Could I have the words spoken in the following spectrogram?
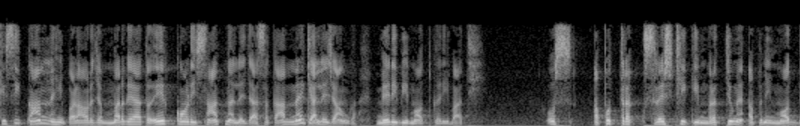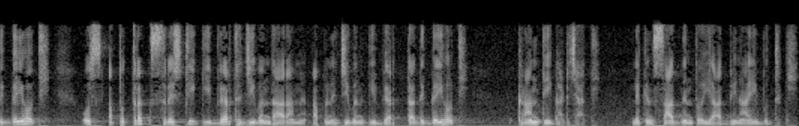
किसी काम नहीं पड़ा, और जब मर गया तो एक कौड़ी साथ ना ले जा सका। मैं क्या ले जाऊँगा? मेरी भी मौत करीब आती। उस अपुत्रक श्रेष्ठी की मृत्यु में अपनी मौत दिख गई होती। उस अपुत्रक श्रेष्ठी की व्यर्थ जीवन धारा में अपने जीवन की व्यर्थता दिख गई होती, क्रांति घट जाती, लेकिन सात दिन तो याद भी ना आई बुद्ध की।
